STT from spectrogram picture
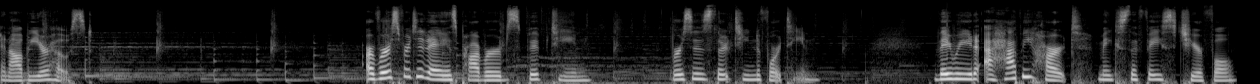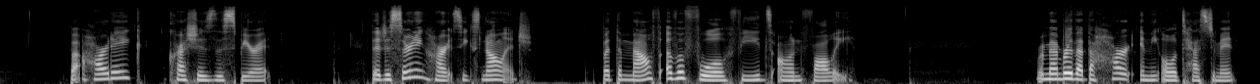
and I'll be your host. Our verse for today is Proverbs 15, verses 13 to 14. They read, A happy heart makes the face cheerful, but heartache crushes the spirit. The discerning heart seeks knowledge, but the mouth of a fool feeds on folly. Remember that the heart in the Old Testament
